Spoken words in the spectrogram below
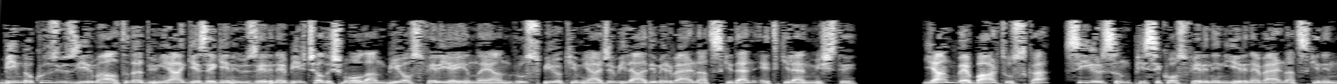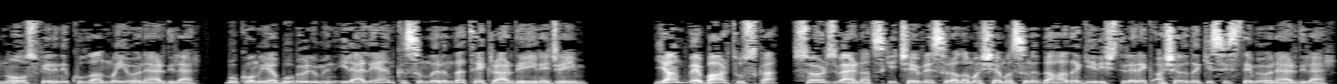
1926'da dünya gezegeni üzerine bir çalışma olan biyosferi yayınlayan Rus biyokimyacı Vladimir Vernadsky'den etkilenmişti. Young ve Bartuska, Sears'ın psikosferinin yerine Vernadsky'nin noosferini kullanmayı önerdiler. Bu konuya bu bölümün ilerleyen kısımlarında tekrar değineceğim. Young ve Bartuska, Searls Vernadsky çevre sıralama şemasını daha da geliştirerek aşağıdaki sistemi önerdiler.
